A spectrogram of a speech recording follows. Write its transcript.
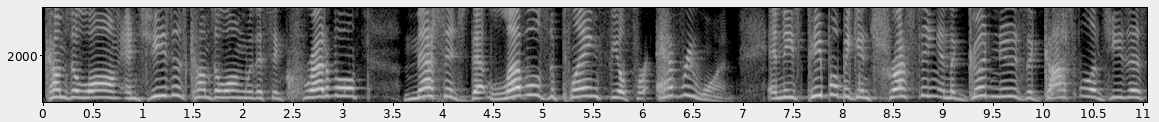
comes along, and Jesus comes along with this incredible message that levels the playing field for everyone. And these people begin trusting in the good news, the gospel of Jesus.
